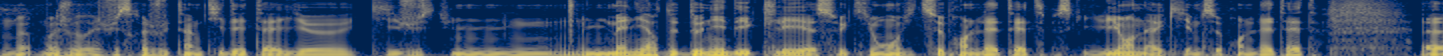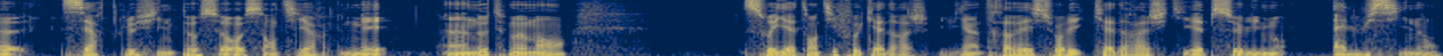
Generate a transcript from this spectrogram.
Moi, je voudrais juste rajouter un petit détail euh, qui est juste une, manière de donner des clés à ceux qui ont envie de se prendre la tête, parce qu'il y en a qui aiment se prendre la tête. Euh, certes, le film peut se ressentir, mais à un autre moment, soyez attentifs au cadrage. Il y a un travail sur les cadrages qui est absolument hallucinant.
